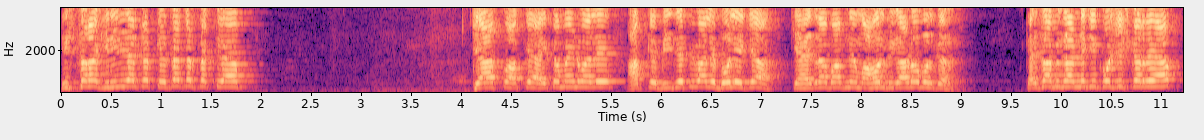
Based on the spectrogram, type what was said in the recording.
इस तरह गिरी हुई हरकत कैसा कर सकते हैं आप? क्या आपको आपके हाईकमांड वाले, आपके बीजेपी वाले बोले क्या कि हैदराबाद में माहौल बिगाड़ो बोलकर? कैसा बिगाड़ने की कोशिश कर रहे हैं आप?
